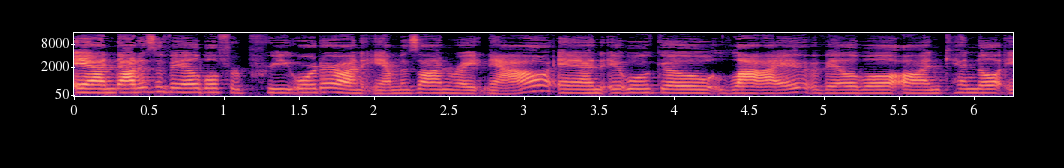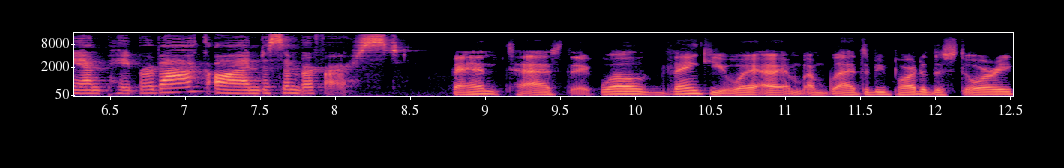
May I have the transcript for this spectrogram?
And that is available for pre order on Amazon right now. And it will go live, available on Kindle and paperback on December 1st. Fantastic. Well, thank you. I, am I'm glad to be part of the story,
